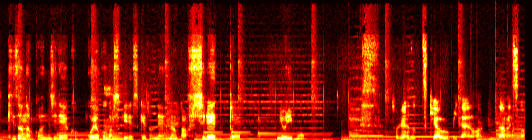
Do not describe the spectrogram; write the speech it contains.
うキザな感じでかっこよくが好きですけどね、なんかしれっとよりも。とりあえず付き合うみたいなのはダメですか？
